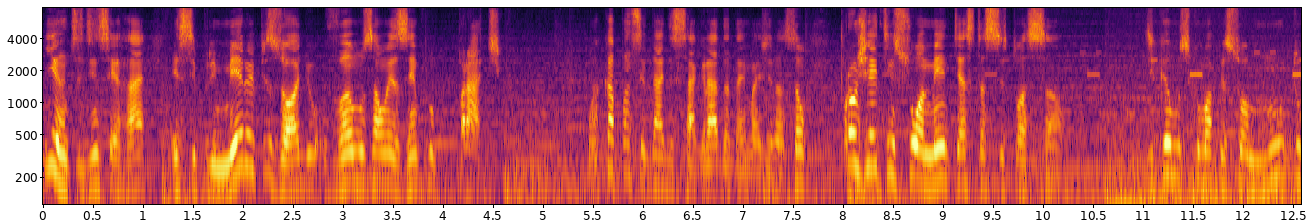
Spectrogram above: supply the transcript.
E antes de encerrar esse primeiro episódio, vamos a um exemplo prático com a capacidade sagrada da imaginação, projete em sua mente esta situação. Digamos que uma pessoa muito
